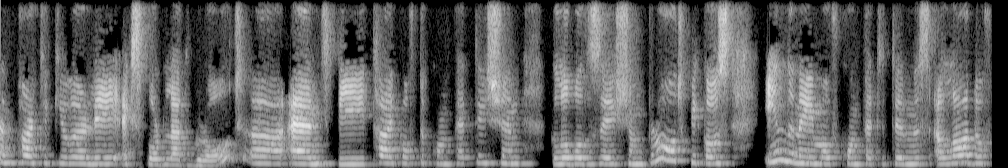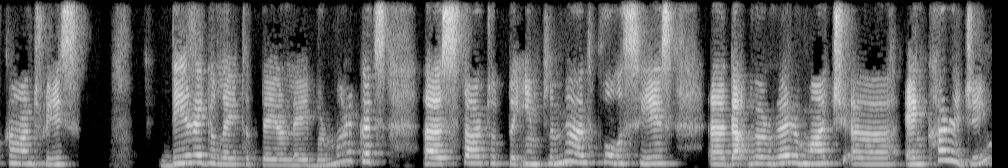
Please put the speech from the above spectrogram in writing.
and particularly export-led growth uh, and the type of the competition globalization brought because in the name of competitiveness, a lot of countries deregulated their labor markets, uh, started to implement policies that were very much uh, encouraging,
